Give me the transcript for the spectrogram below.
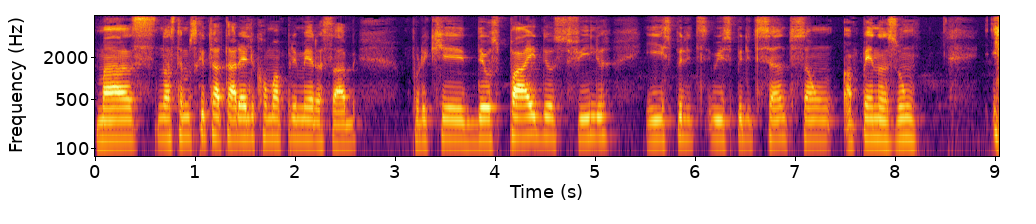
mas nós temos que tratar ele como a primeira, sabe? porque Deus Pai, Deus Filho e Espírito, o Espírito Santo são apenas um. E,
